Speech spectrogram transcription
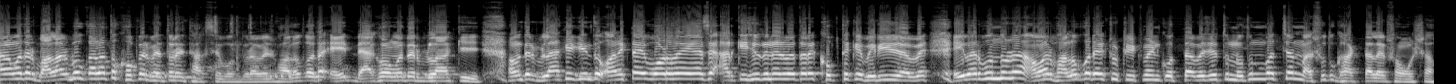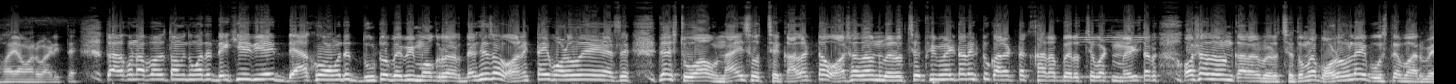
আর আমাদের বালার বউ কালা তো খোপের ভেতরেই থাকছে, বন্ধুরা, বেশ ভালো কথা। এই দেখো আমাদের ব্লাকি আমাদের ব্লাকি কিন্তু অনেকটাই বড় হয়ে গেছে, আর কিছুদিনের ভেতরে খোপ থেকে বেরিয়ে যাবে। এইবার, বন্ধুরা, আমার ভালো করে একটু ট্রিটমেন্ট করতে হবে। যেহেতু নতুন বাচ্চার না, শুধু ঘাটটালের সমস্যা হয় আমার বাড়িতে। তো এখন আপাতত আমি তোমাদের দেখিয়ে দিয়ে দেখো আমাদের দুটো বেবি মগরার। দেখেছ? অনেকটাই বড় হয়ে গেছে। জাস্ট ওয়াও নাইস হচ্ছে কালারটাও অসাধারণ বেরোচ্ছে ফিমেলটার একটু কালারটা খারাপ বেরোচ্ছে বাট মেলটার অসাধারণ কালার বেরোচ্ছে, তোমরা বড় হলেই বুঝতে পারবে।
